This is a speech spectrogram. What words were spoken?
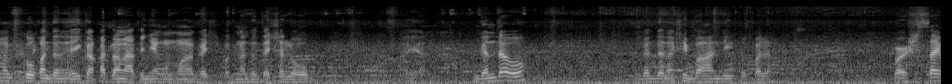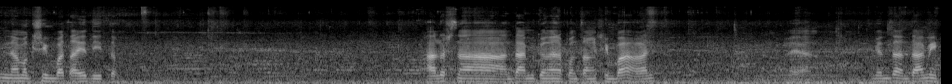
magkukan doon. Ikakat lang natin yung mga guys pag nandun tayo sa loob. Ayan. Ganda oh. Ganda ng simbahan dito pala. First time na magsimba tayo dito. Halos na ang dami ko na napuntang simbahan. Ayan. Ganda, ang dami.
